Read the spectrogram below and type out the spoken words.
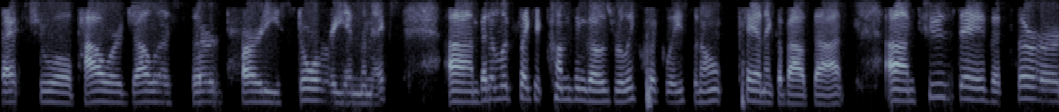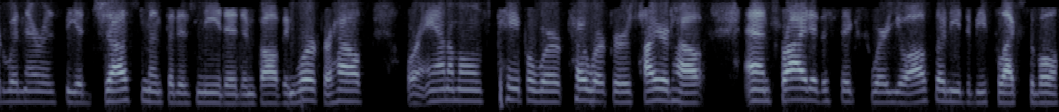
sexual, power, jealous, third-party story in the mix. Um, but it looks like it comes and goes really quickly, so don't panic about that. Um, Tuesday the 3rd, when there is the adjustment that is needed involving work or health, or animals, paperwork, coworkers, hired help, and Friday the 6th where you also need to be flexible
